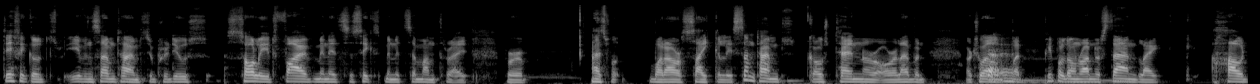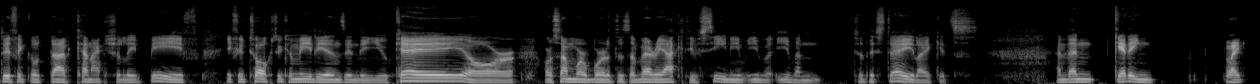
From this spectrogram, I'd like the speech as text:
difficult even sometimes to produce solid five minutes to six minutes a month, right? For that's what what our cycle is. Sometimes goes ten or, or eleven or twelve, Yeah. but people don't understand like how difficult that can actually be if if you talk to comedians in the UK or or somewhere where there's a very active scene even even to this day like it's and then getting like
